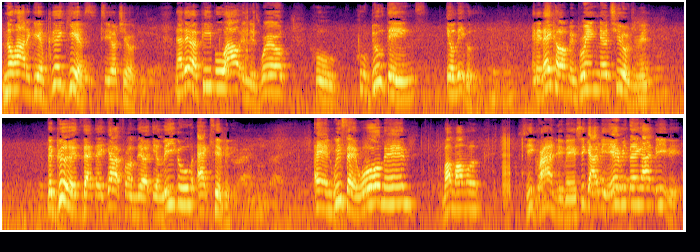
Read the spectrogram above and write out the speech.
know how to give good gifts to your children. Now, there are people out in this world who, who do things illegally. And then they come and bring their children the goods that they got from their illegal activity. And we say, whoa, man, my mama, she grinded, man. She got me everything I needed.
